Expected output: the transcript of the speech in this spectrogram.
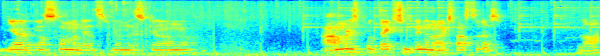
Ja, was haben wir jetzt? Wir haben jetzt genau noch. Ist Protection drinnen, Alex, weißt du das? Na?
